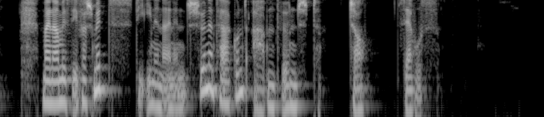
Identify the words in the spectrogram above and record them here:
Mein Name ist Eva Schmidt, die Ihnen einen schönen Tag und Abend wünscht. Ciao, Servus.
